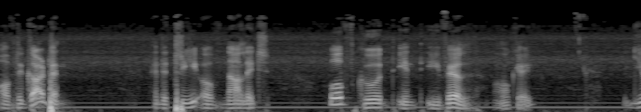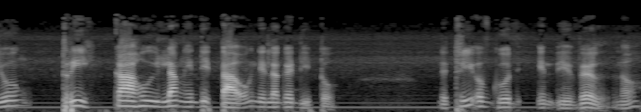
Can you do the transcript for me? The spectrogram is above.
of the garden, and the tree of knowledge of good and evil. Okay? Yung tree kahoy lang, hindi tao ang nilagay dito. The tree of good and evil, no?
